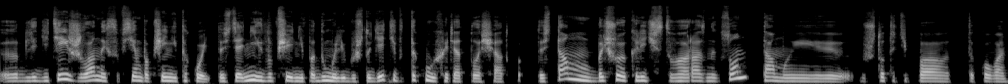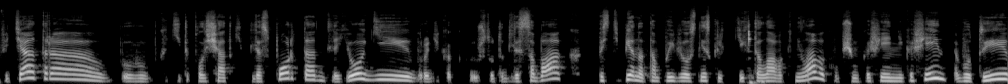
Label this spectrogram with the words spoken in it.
Э, для детей желанной совсем вообще не такой. То есть они вообще не подумали бы, что дети вот такую хотят площадку. То есть там большое количество разных зон, там и что-то типа такого амфитеатра, какие-то площадки для спорта, для йоги, вроде как что-то для собак. Постепенно там появилось несколько каких-то лавок, не лавок, в общем, кофеин, не кофеин. Вот, и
